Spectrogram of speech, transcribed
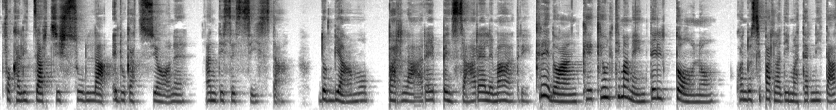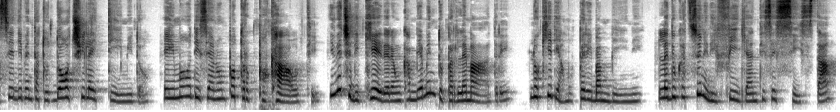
focalizzarci sulla educazione antisessista, dobbiamo parlare e pensare alle madri. Credo anche che ultimamente il tono quando si parla di maternità sia diventato docile e timido e i modi siano un po' troppo cauti. Invece di chiedere un cambiamento per le madri, lo chiediamo per i bambini. L'educazione dei figli antisessista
